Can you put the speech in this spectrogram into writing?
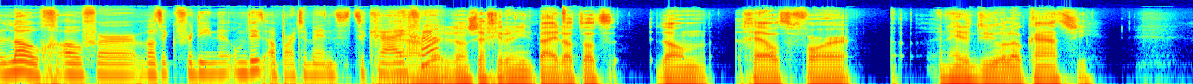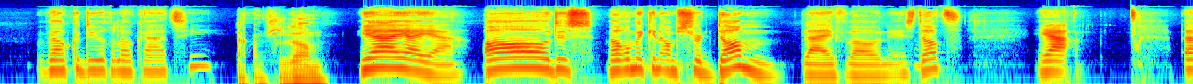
loog over wat ik verdiende om dit appartement te krijgen. Ja, maar dan zeg je er niet bij dat dat dan geldt voor een hele dure locatie. Welke dure locatie? Ja, Amsterdam. Ja, ja, ja. Oh, dus waarom ik in Amsterdam blijf wonen, is dat? Ja, Eh,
